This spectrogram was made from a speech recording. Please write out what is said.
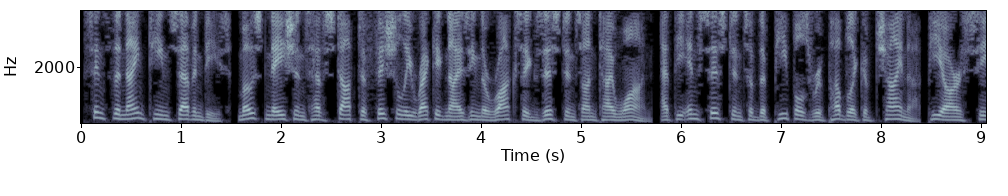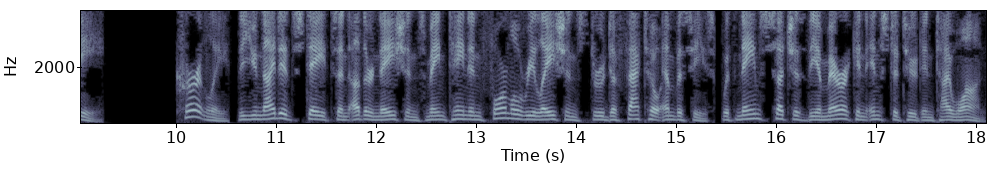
Since the 1970s, most nations have stopped officially recognizing the ROC's existence on Taiwan, at the insistence of the People's Republic of China (PRC). Currently, the United States and other nations maintain informal relations through de facto embassies, with names such as the American Institute in Taiwan.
